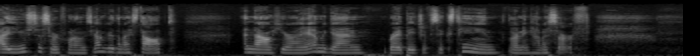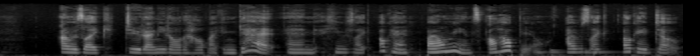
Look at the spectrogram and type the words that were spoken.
I used to surf when I was younger, then I stopped. And now here I am again, ripe age of 16, learning how to surf." I was like, dude, I need all the help I can get. And he was like, okay, by all means, I'll help you. I was like, okay, dope.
